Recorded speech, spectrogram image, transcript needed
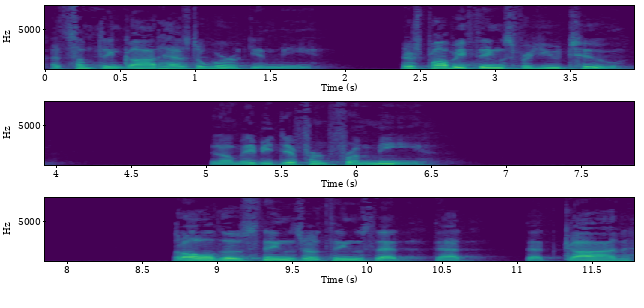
That's something God has to work in me. There's probably things for you too. You know, maybe different from me. But all of those things are things that that that God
